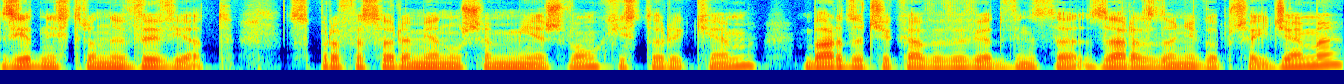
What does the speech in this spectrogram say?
Z jednej strony wywiad z profesorem Januszem Mierzwą, historykiem. Bardzo ciekawy wywiad, więc za, zaraz do niego przejdziemy.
